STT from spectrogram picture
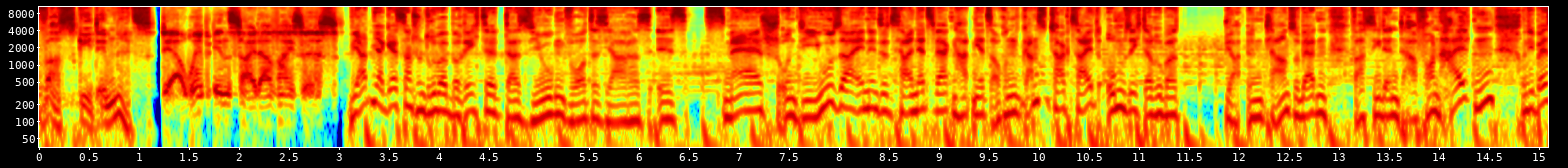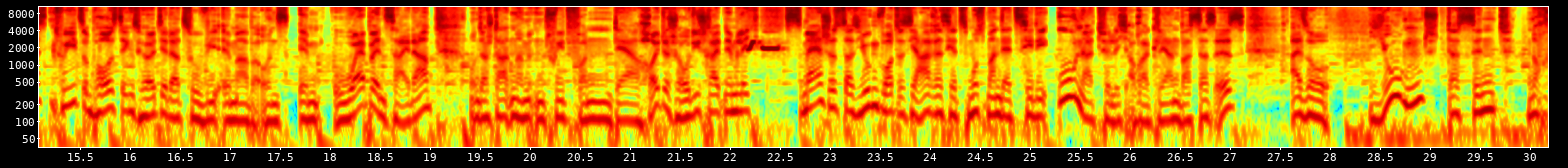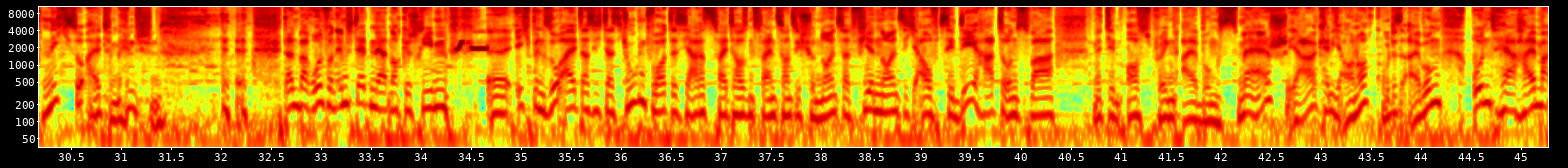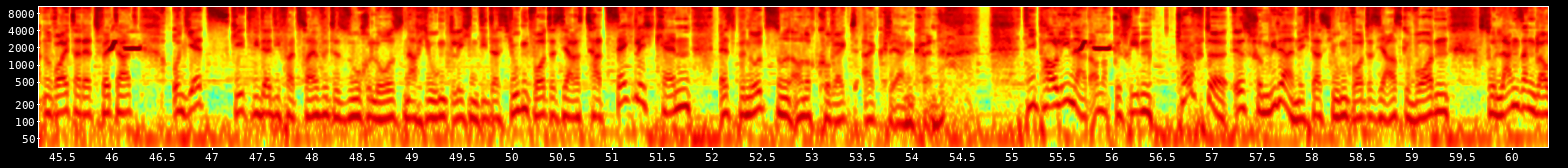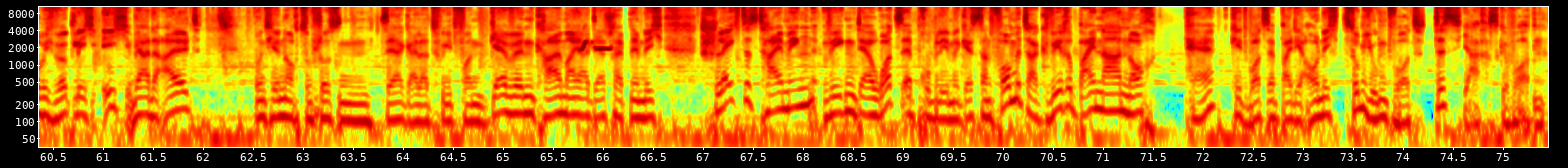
Was geht im Netz? Der Web Insider weiß es. Wir hatten ja gestern schon darüber berichtet, das Jugendwort des Jahres ist Smash und die User in den sozialen Netzwerken hatten jetzt auch einen ganzen Tag Zeit, um sich darüber ja, im Klaren zu werden, was sie denn davon halten. Und die besten Tweets und Postings hört ihr dazu wie immer bei uns im Web Insider. Und da starten wir mit einem Tweet von der Heute Show. Die schreibt nämlich, Smash ist das Jugendwort des Jahres. Jetzt muss man der CDU natürlich auch erklären, was das ist. Also Jugend, das sind noch nicht so alte Menschen. Dann Baron von Imstetten, der hat noch geschrieben, äh, ich bin so alt, dass ich das Jugendwort des Jahres 2022 schon 1994 auf CD hatte und zwar mit dem Offspring-Album Smash. Ja, kenne ich auch noch, gutes Album. Und Herr Heilmackenreuter, der twittert, und jetzt geht wieder die verzweifelte Suche los nach Jugendlichen, die das Jugendwort des Jahres tatsächlich kennen, es benutzen und auch noch korrekt erklären können. Die Pauline hat auch noch geschrieben, Töfte ist schon wieder nicht das Jugendwort des Jahres geworden. So langsam glaube ich wirklich, ich werde alt. Und hier noch zum Schluss ein sehr geiler Tweet von Gavin Karlmeier, der schreibt nämlich, schlechtes Timing wegen der WhatsApp-Probleme gestern Vormittag wäre beinahe noch, hä, geht WhatsApp bei dir auch nicht zum Jugendwort des Jahres geworden.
